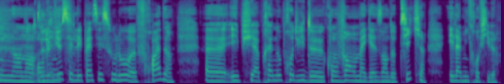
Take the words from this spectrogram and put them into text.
Non, non. On le évite. mieux, c'est de les passer sous l'eau euh, froide. Euh, et puis après, nos produits de qu'on vend en magasin d'optique et la microfibre.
